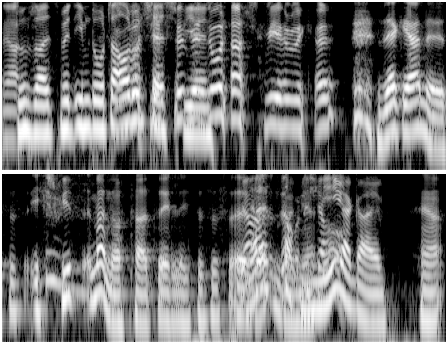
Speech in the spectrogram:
Ja. du sollst mit ihm Dota Auto Chess jetzt mit spielen. Dota spielen, Michael. Sehr gerne. Es ist, ich spiele es immer noch tatsächlich. Das ist äh, Ja, das ist mir. ich mega auch. geil. Ja.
